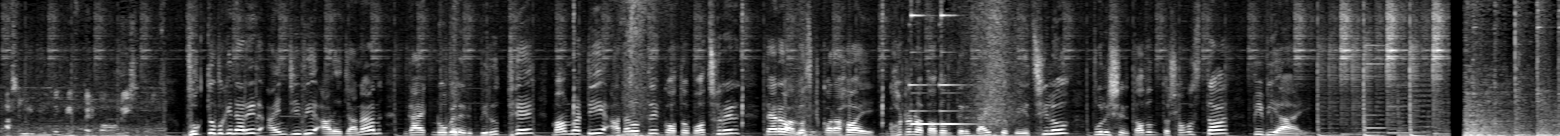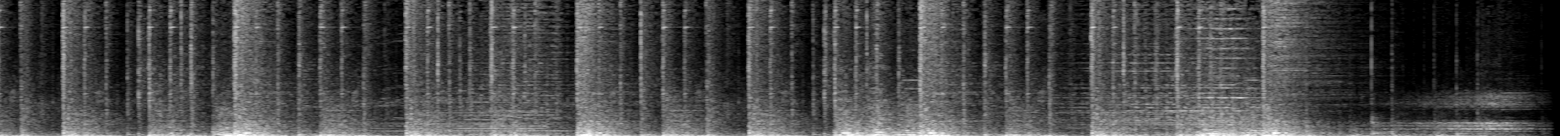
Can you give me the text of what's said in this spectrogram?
আসামির বিরুদ্ধে গ্রেফতারি পরোয়ানা এসে পড়েছে। ভুক্তভোগী নারীর আইনজীবী আরও জানান, গায়ক নোবেলের বিরুদ্ধে মামলাটি আদালতে গত বছরের তেরো আগস্ট করা হয়। ঘটনা তদন্তের দায়িত্ব পেয়েছিল পুলিশের তদন্ত সংস্থা পিবিআই।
